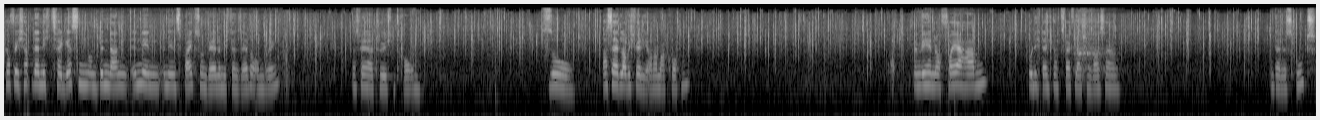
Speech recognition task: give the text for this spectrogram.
Ich hoffe, ich habe da nichts vergessen und bin dann in den, in den Spikes und werde mich dann selber umbringen. Das wäre natürlich ein Traum. So. Wasser, glaube ich, werde ich auch noch mal kochen. Wenn wir hier noch Feuer haben, hole ich gleich noch zwei Flaschen Wasser. Und dann ist gut.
